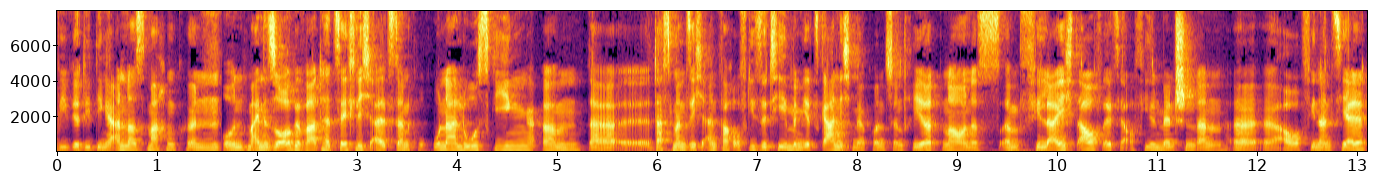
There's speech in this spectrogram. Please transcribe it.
wie wir die Dinge anders machen können. Und meine Sorge war tatsächlich, als dann Corona losging, ähm, da, dass man sich einfach auf diese Themen jetzt gar nicht mehr konzentriert. Ne? Und das ähm, vielleicht auch, weil es ja auch vielen Menschen dann äh, äh auch finanziell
